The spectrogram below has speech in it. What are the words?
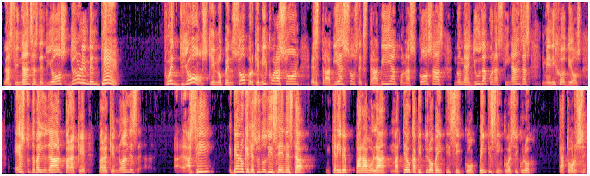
las finanzas de Dios. Yo no lo inventé. Fue Dios quien lo pensó porque mi corazón es travieso, se extravía con las cosas, no me ayuda con las finanzas. Y me dijo Dios, esto te va a ayudar para que, para que no andes así. Vean lo que Jesús nos dice en esta increíble parábola, Mateo capítulo 25, 25, versículo 14.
